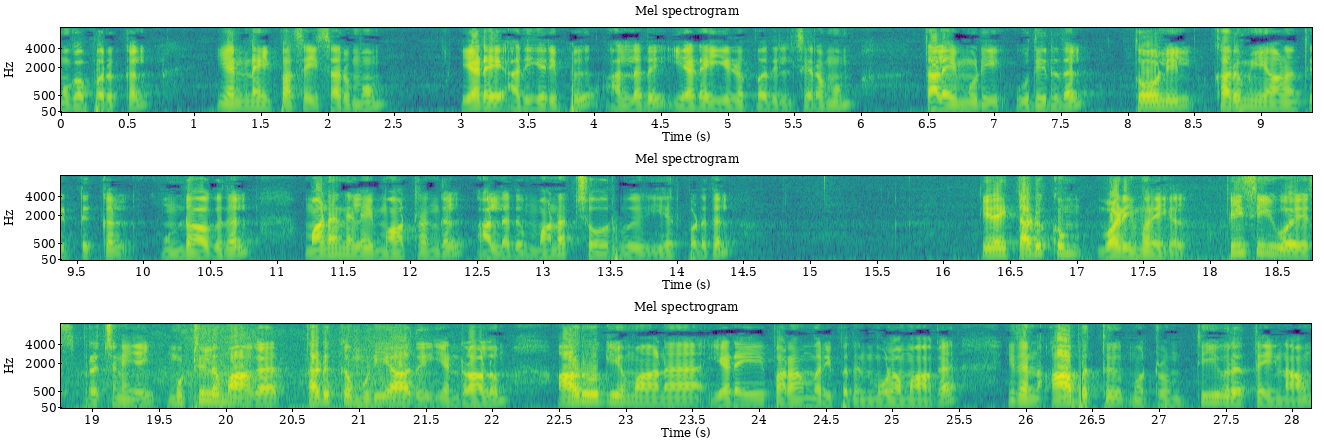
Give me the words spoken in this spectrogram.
முகப்பருக்கள் எண்ணெய் பசை சருமம் எடை அதிகரிப்பு அல்லது எடை இழப்பதில் சிரமம் தலைமுடி உதிர்தல் தோலில் கருமையான திட்டுக்கள் உண்டாகுதல் மனநிலை மாற்றங்கள் அல்லது மனச்சோர்வு ஏற்படுதல் இதை தடுக்கும் வழிமுறைகள். பிசிஓஎஸ் பிரச்சனையை முற்றிலுமாக தடுக்க முடியாது என்றாலும் ஆரோக்கியமான எடையை பராமரிப்பதன் மூலமாக இதன் ஆபத்து மற்றும் தீவிரத்தை நாம்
